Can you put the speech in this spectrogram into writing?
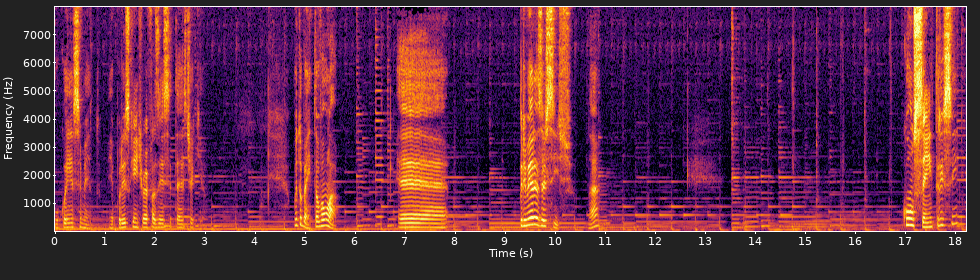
o conhecimento. E é por isso que a gente vai fazer esse teste aqui. Ó. Muito bem, então vamos lá. É... Primeiro exercício, né? Concentre-se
